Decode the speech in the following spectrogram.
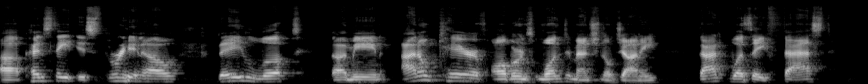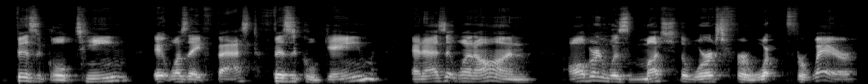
Uh, Penn State is three and zero. Oh. They looked. I mean, I don't care if Auburn's one dimensional, Johnny. That was a fast, physical team. It was a fast, physical game. And as it went on, Auburn was much the worse for for wear,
